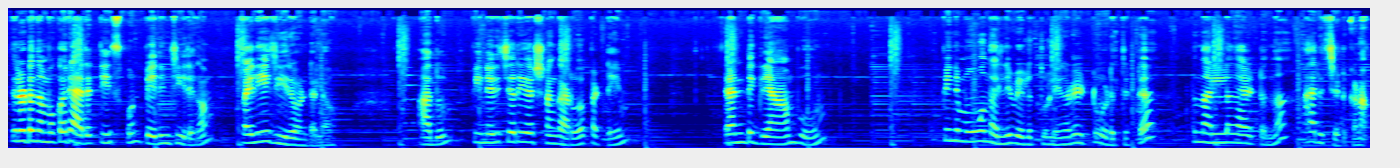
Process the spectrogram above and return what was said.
ഇതിലോട്ട് നമുക്കൊരു അര ടീസ്പൂൺ പെരിഞ്ചീരകം. വലിയ ജീരകം ഉണ്ടല്ലോ. അതും പിന്നെ ഒരു ചെറിയ കഷ്ണം കറുവപ്പട്ടയും രണ്ട് ഗ്രാമ്പുവും പിന്നെ മൂന്നല്ലി വെളുത്തുള്ളിയും കൂടെ ഇട്ട് കൊടുത്തിട്ട് നല്ലതായിട്ടൊന്ന് അരച്ചെടുക്കണം.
